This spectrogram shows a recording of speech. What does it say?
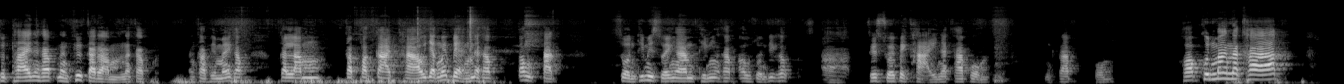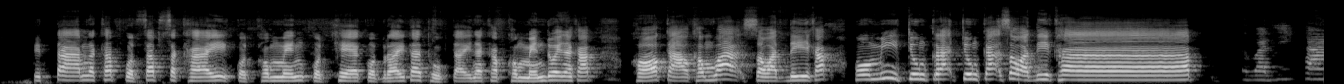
สุดท้ายนะครับนั่นคือกระหลำนะครับนะครับเห็นไหมครับกระหลำกับผักกาดขาวยังไม่แบ่งนะครับ ต้องตัดส่วนที่มีสวยงามทิ้งนะครับ เอาส่วนที่เขาอ่าสวยๆไปขายนะครับ ผมนี่ครับผม ขอบคุณมากนะครับ ติดตามนะครับ กด Subscribe กดคอมเมนต์ กดแชร์ กดไลค์ถ้าถูกใจนะครับ คอมเมนต์ด้วยนะครับ ขอกล่าวคำว่าสวัสดีครับ โฮมี่จุงกระจุงกะสวัสดีครับ สวัสดีค่ะ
